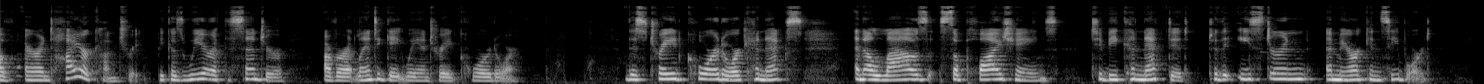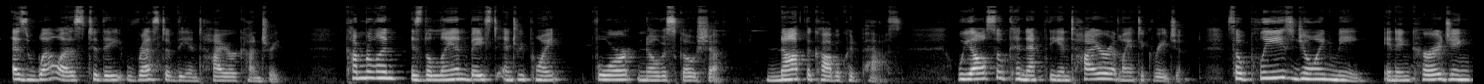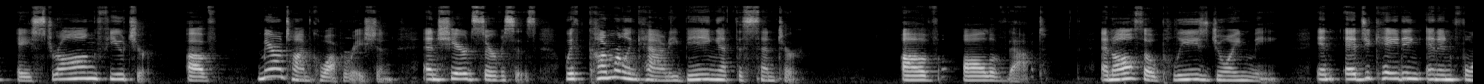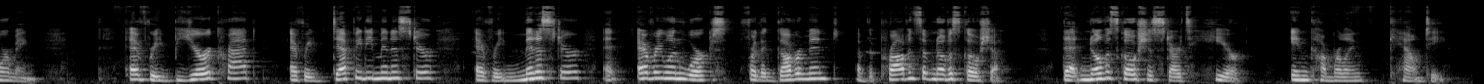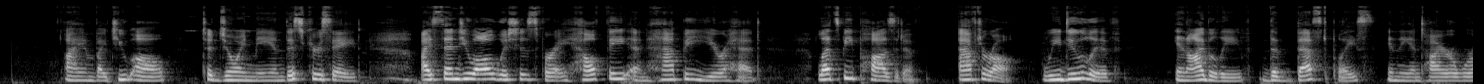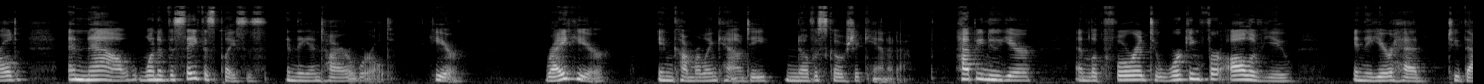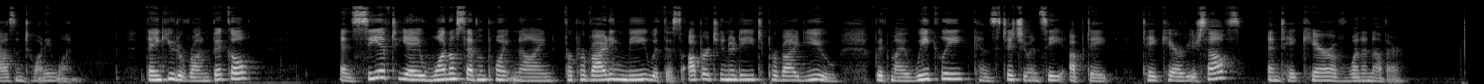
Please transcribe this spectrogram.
of our entire country because we are at the center of our Atlantic Gateway and Trade Corridor. This trade corridor connects and allows supply chains to be connected to the Eastern American seaboard, as well as to the rest of the entire country. Cumberland is the land based entry point for Nova Scotia, not the Cobequid Pass. We also connect the entire Atlantic region. So please join me in encouraging a strong future of maritime cooperation and shared services, with Cumberland County being at the center of all of that. And also, please join me in educating and informing every bureaucrat, every deputy minister, every minister, and everyone works for the government of the province of Nova Scotia that Nova Scotia starts here in Cumberland County. I invite you all to join me in this crusade. I send you all wishes for a healthy and happy year ahead. Let's be positive. After all, we do live in, I believe, the best place in the entire world, and now one of the safest places in the entire world. Here, right here in Cumberland County, Nova Scotia, Canada. Happy New Year, and look forward to working for all of you in the year ahead, 2021. Thank you to Ron Bickle and CFTA 107.9 for providing me with this opportunity to provide you with my weekly constituency update. Take care of yourselves and take care of one another.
